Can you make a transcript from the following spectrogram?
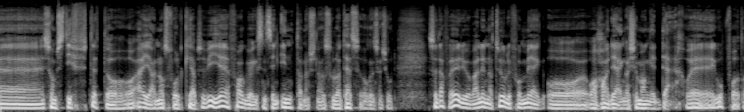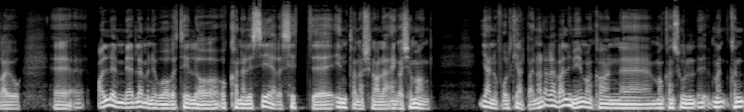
eh, som stiftet og, og, eier Norsk Folkehjelp. Så vi er fagbevegelsen sin internasjonale solidaritetsorganisasjon. Så derfor er det jo veldig naturlig for meg å, å ha det engasjementet der. Og jeg, jeg oppfordrer jo eh, alle medlemmene våre til å, å kanalisere sitt eh, internasjonale engasjement gjennom Folkehjelpen. Og det er veldig mye man kan, eh, man kan, sol, man kan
